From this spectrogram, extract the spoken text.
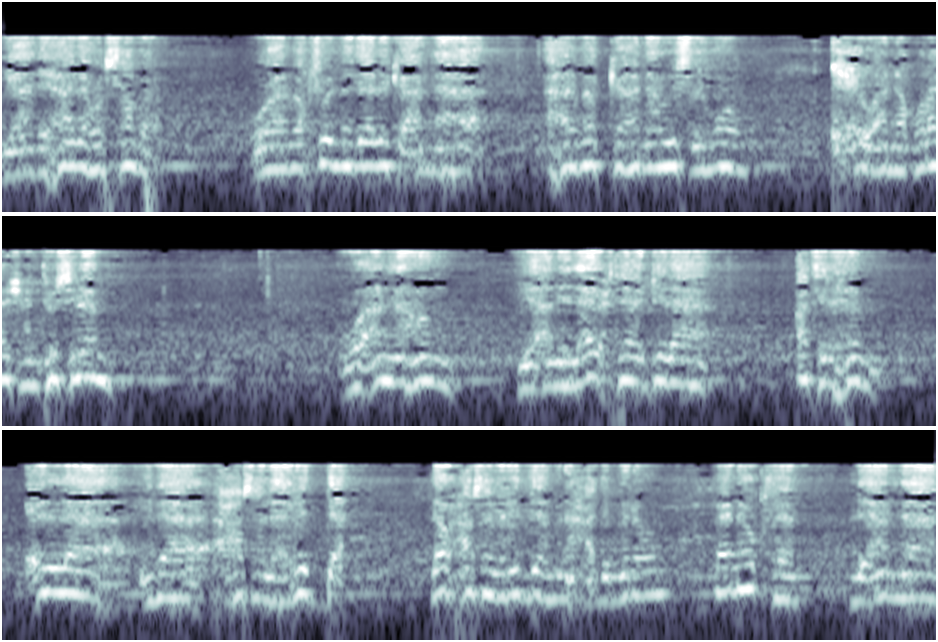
يعني هذا هو الصبر. والمقصود من ذلك أن أهل مكة أنهم يسلمون وأن قريشا تسلم وأنهم يعني لا يحتاج إلى قتلهم إلا إذا حصل ردة. لو حصل ردة من أحد منهم فإنه يقتل لأن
